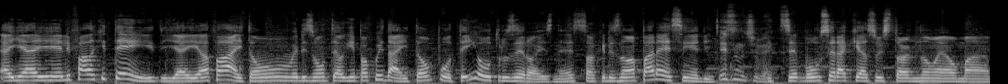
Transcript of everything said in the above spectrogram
Aí, aí ele fala que tem. E aí ela fala, ah, então eles vão ter alguém pra cuidar. Então, pô, tem outros heróis, né? Só que eles não aparecem ali. E se não tiver? Ou será que a sua Storm não é uma,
